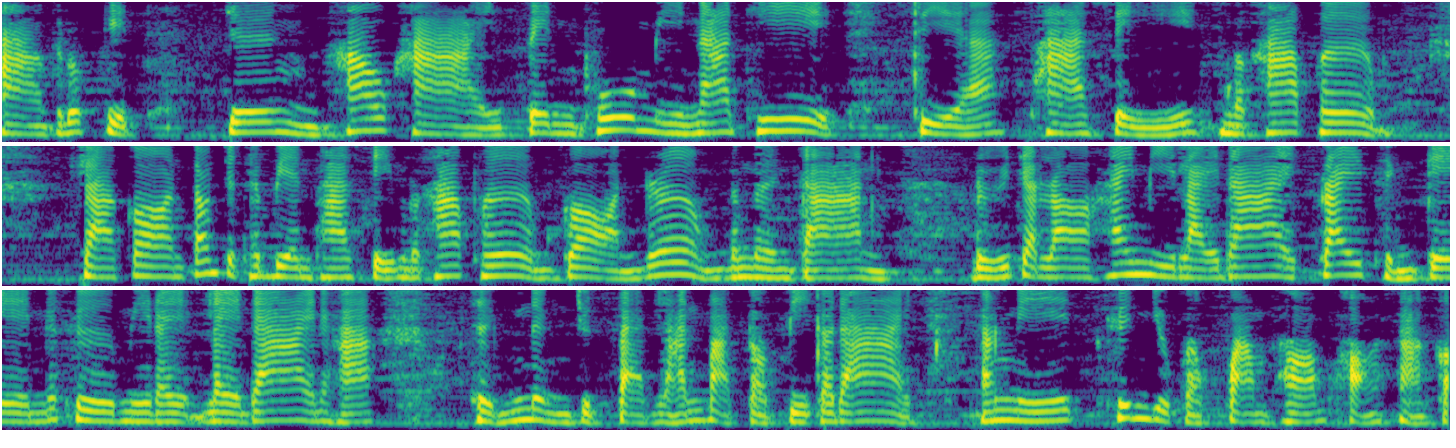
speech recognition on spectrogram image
ทางธุรกิจจึงเข้าข่ายเป็นผู้มีหน้าที่เสียภาษีมูลค่าเพิ่ม สากลต้องจดทะเบียนภาษีมูลค่าเพิ่มก่อนเริ่มดำเนินการ หรือจะรอให้มีรายได้ใกล้ถึงเกณฑ์ก็คือมีรายได้นะคะถึง 1.8 ล้านบาทต่อปีก็ได้ ทั้งนี้ขึ้นอยู่กับความพร้อมของสาก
